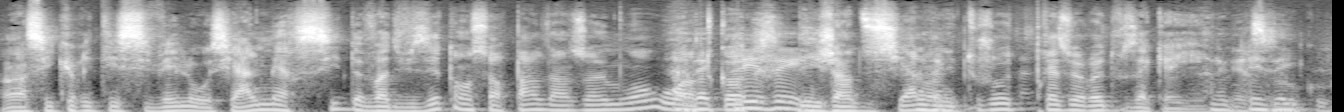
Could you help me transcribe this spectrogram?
en sécurité civile au CIAL. Merci de votre visite. On se reparle dans un mois ou en Avec tout cas, plaisir. des gens du CIAL. On est toujours très heureux de vous accueillir. Avec Merci plaisir. beaucoup.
